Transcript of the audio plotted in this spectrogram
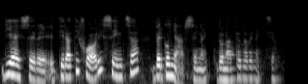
di essere tirati fuori senza vergognarsene. Donata da Venezia.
